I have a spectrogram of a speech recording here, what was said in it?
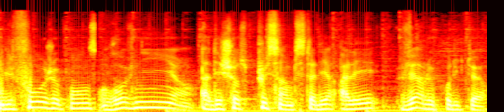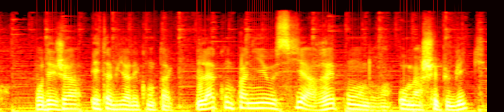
Il faut, je pense, revenir à des choses plus simples, c'est-à-dire aller vers le producteur pour déjà établir les contacts, l'accompagner aussi à répondre au marché public.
